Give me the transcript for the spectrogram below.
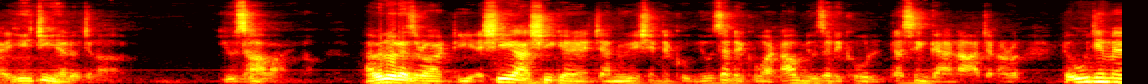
လည်းအရေးကြီးတယ်လို့ကျွန်တော်ယူဆပါတယ်။ ဘာဖြစ်လို့လဲဆိုတော့ဒီအရှိကရှိခဲ့တဲ့ generation တစ်ခုမျိုးဆက်တစ်ခုကနောက်မျိုးဆက်တစ်ခုလက်ဆင့်ကမ်းတာကျွန်တော်တို့တူးချင်းပဲ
